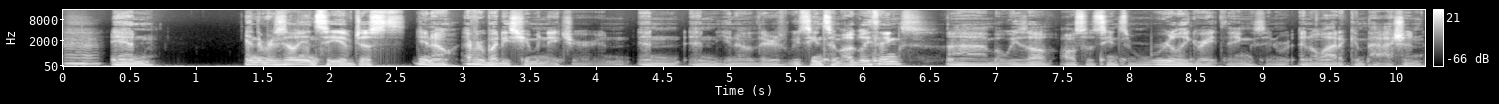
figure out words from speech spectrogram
Mm-hmm. And and the resiliency of just you know everybody's human nature and and and you know there's we've seen some ugly things, uh, but we've also seen some really great things and, and a lot of compassion.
